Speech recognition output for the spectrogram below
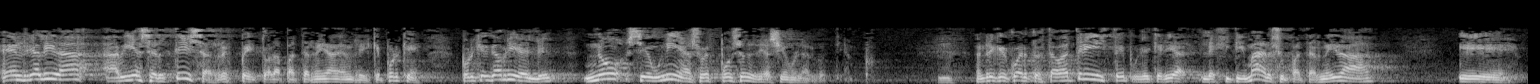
En realidad había certeza respecto a la paternidad de Enrique. ¿Por qué? Porque Gabriel no se unía a su esposo desde hacía un largo tiempo. Enrique IV estaba triste porque quería legitimar su paternidad y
